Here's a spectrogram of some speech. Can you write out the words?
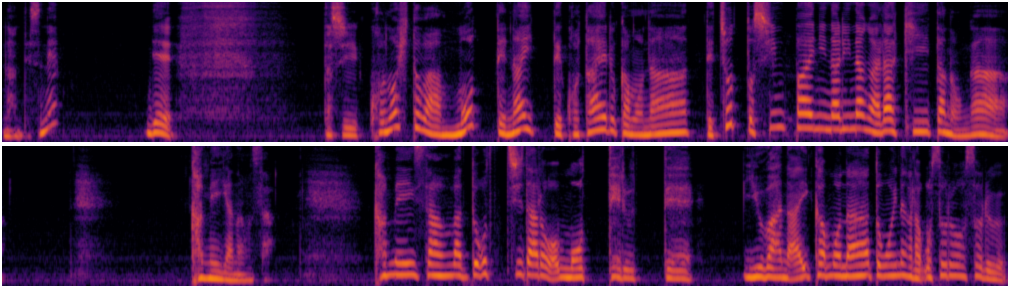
なんですね。で私この人は持ってないって答えるかもなってちょっと心配になりながら聞いたのが亀井アナウンサー。亀井さんはどっちだろう持ってるって言わないかもなと思いながら恐る恐る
